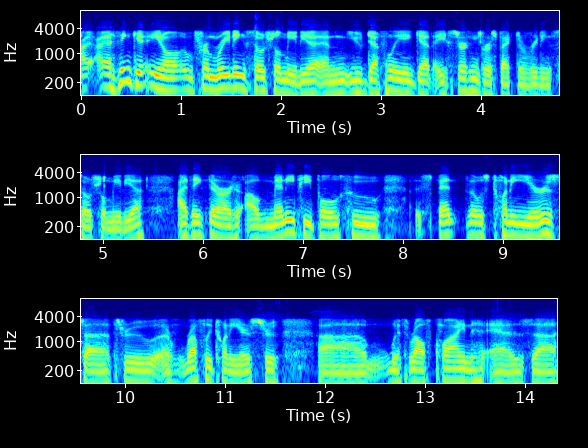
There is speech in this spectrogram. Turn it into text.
I, I think you know from reading social media, and you definitely get a certain perspective reading social media. I think there are uh, many people who spent those 20 years uh, through uh, roughly 20 years through uh, with Ralph Klein as uh,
